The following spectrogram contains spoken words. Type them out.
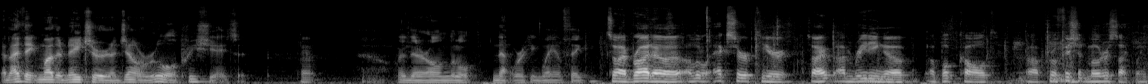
and I think Mother Nature, in a general rule, appreciates it Yeah. In their own little networking way of thinking. So I brought a, a little excerpt here. So I, I'm reading a, a book called uh, Proficient Motorcycling,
